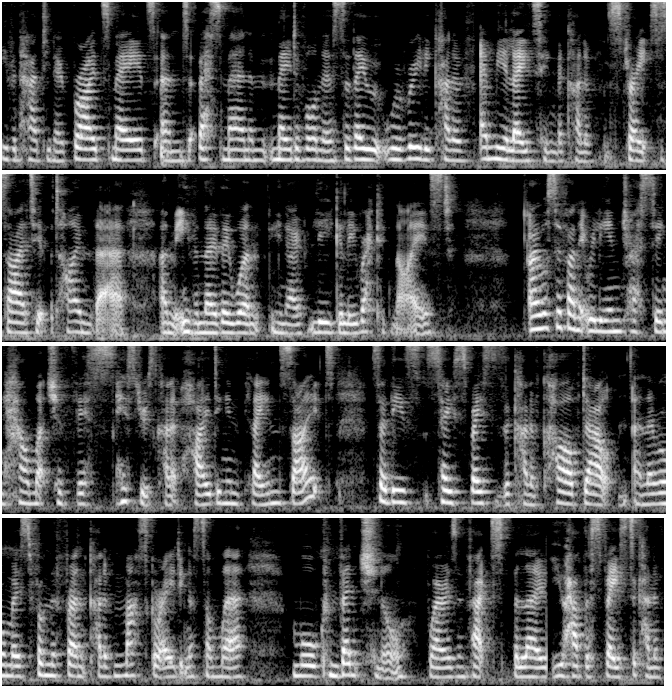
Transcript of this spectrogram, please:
even had, you know, bridesmaids and best men and maid of honour. So they were really kind of emulating the kind of straight society at the time there, um, even though they weren't, you know, legally recognised. I also found it really interesting how much of this history is kind of hiding in plain sight. So these safe spaces are kind of carved out and they're almost from the front kind of masquerading as somewhere more conventional, whereas in fact below you have the space to kind of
